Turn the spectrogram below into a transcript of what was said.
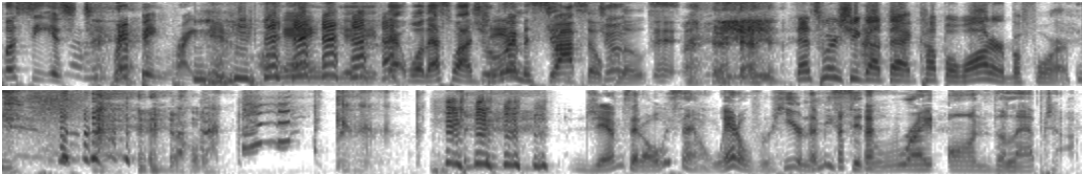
pussy is dripping right now. Okay, Oh, yeah, yeah. That, well, that's why Jam is sitting drop, so drip. close. That's where she got that cup of water before. Jam said, "Always sound wet over here. Let me sit right on the laptop."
